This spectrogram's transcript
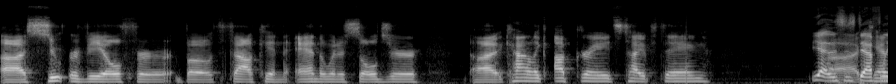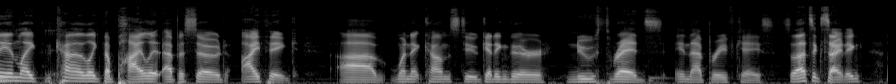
uh, suit reveal for both Falcon and the Winter Soldier. Uh, kind of like upgrades type thing. Yeah, this is Uh, definitely Cam- in like kind of like the pilot episode, I think, uh, when it comes to getting their new threads in that briefcase. So that's exciting.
